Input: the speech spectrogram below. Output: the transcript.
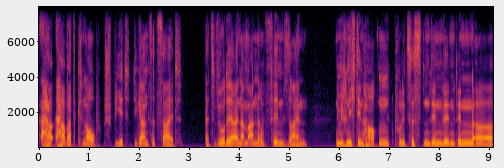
Her Herbert Knaub spielt die ganze Zeit als würde er in einem anderen Film sein. Nämlich nicht den harten Polizisten, den, den, den, äh,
